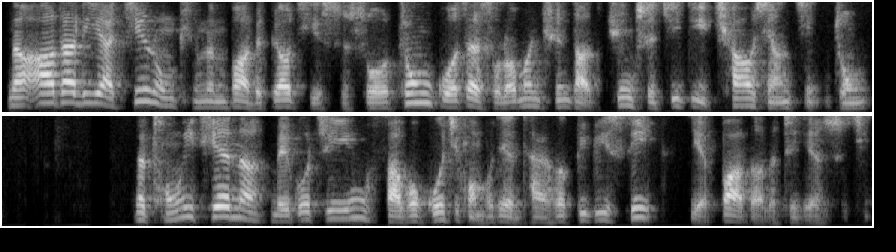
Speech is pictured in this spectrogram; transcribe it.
那澳大利亚金融评论报的标题是说，中国在所罗门群岛的军事基地敲响警钟。那同一天呢，美国之音、法国国际广播电台和 BBC 也报道了这件事情。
